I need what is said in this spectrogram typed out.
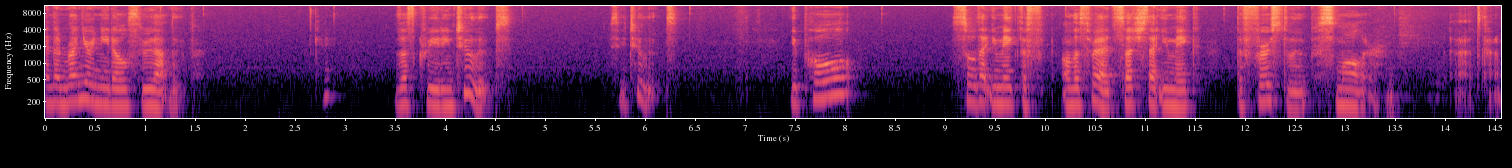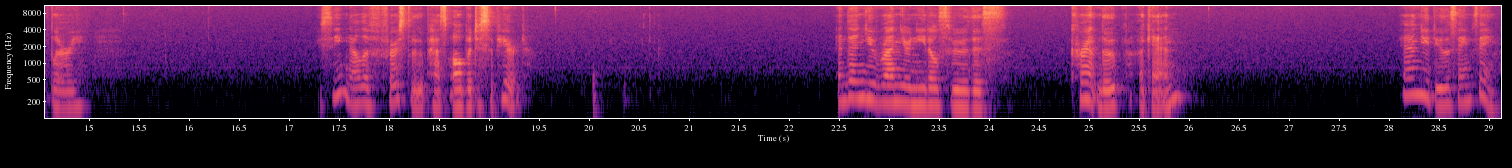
and then run your needle through that loop, okay? thus creating two loops. See, two loops. You pull so that you make the, on the thread, such that you make the first loop smaller. Uh, it's kind of blurry. You see, now the first loop has all but disappeared. And then you run your needle through this current loop again, and you do the same thing.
